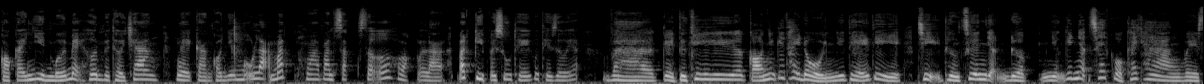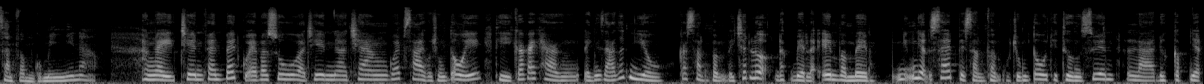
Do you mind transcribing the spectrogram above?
có cái nhìn mới mẻ hơn về thời trang, ngày càng có những mẫu lạ mắt, hoa văn sặc sỡ hoặc là bắt kịp với xu thế của thế giới ạ. Và kể từ khi có những cái thay đổi như thế thì chị thường xuyên nhận được những cái nhận xét của khách hàng về sản phẩm của mình như nào? Hàng ngày trên fanpage của Evasu và trên à, trang website của chúng tôi ấy, thì các khách hàng đánh giá rất nhiều các sản phẩm về chất lượng, đặc biệt là êm và mềm. Những nhận xét về sản phẩm của chúng tôi thì thường xuyên là được cập nhật,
